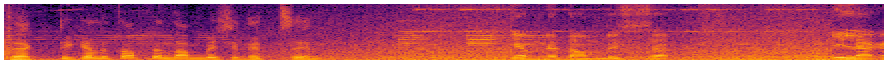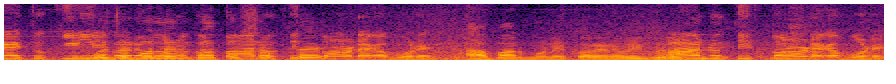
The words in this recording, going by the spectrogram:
প্র্যাকটিক্যালি তো আপনি দাম বেশি কেমনে দাম বেশি স্যার? এলাকায় তো কিনলে ওই যে বললেন গত সপ্তাহে- তিপ্পান্ন টাকা পড়ে। আবার মনে করেন ওই ঘুরে বাহান্ন ফিরে। তিপ্পান্ন টাকা পড়ে।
